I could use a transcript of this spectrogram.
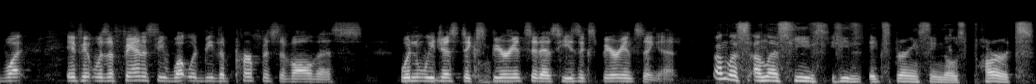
what if it was a fantasy? What would be the purpose of all this? Wouldn't we just experience it as he's experiencing it? unless unless he's he's experiencing those parts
